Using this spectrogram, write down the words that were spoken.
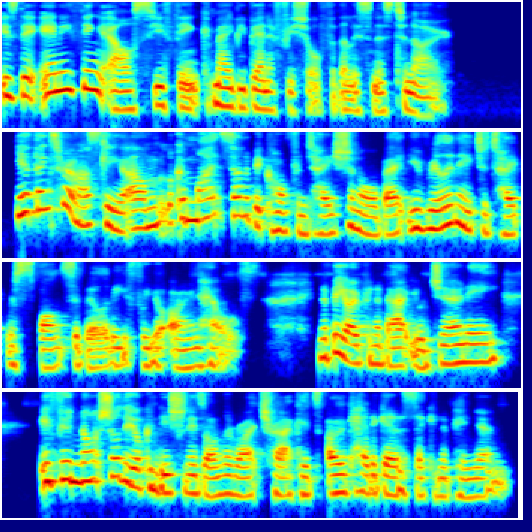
Is there anything else you think may be beneficial for the listeners to know? Yeah, thanks for asking. Um, look, it might sound a bit confrontational, but you really need to take responsibility for your own health. You know, be open about your journey. If you're not sure that your condition is on the right track, it's okay to get a second opinion.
